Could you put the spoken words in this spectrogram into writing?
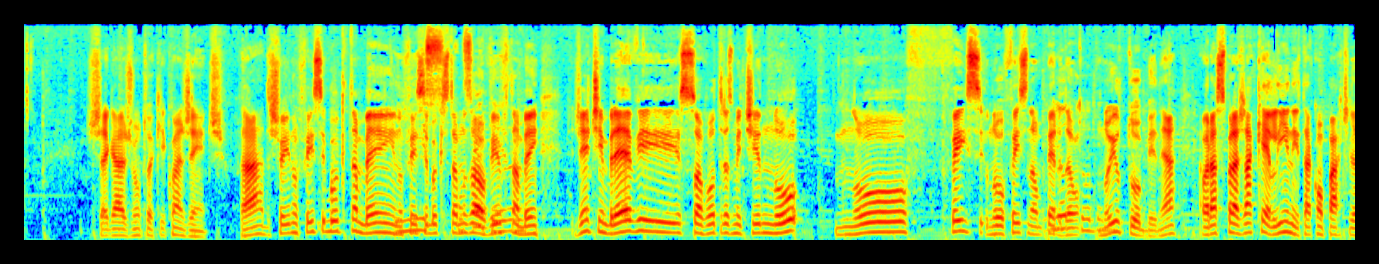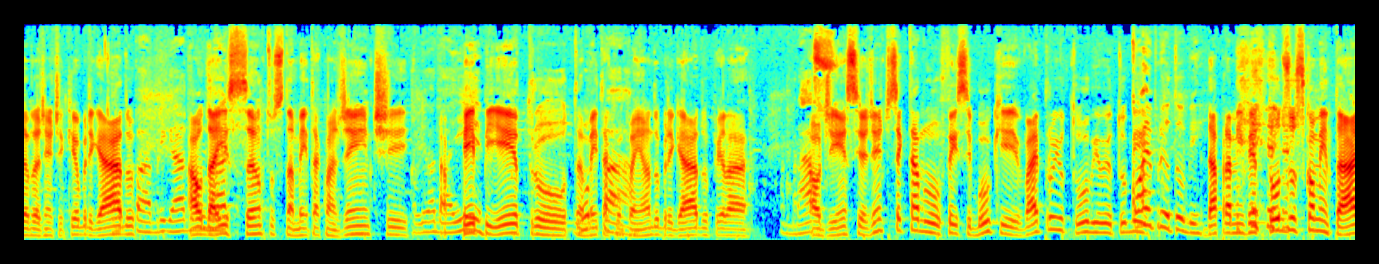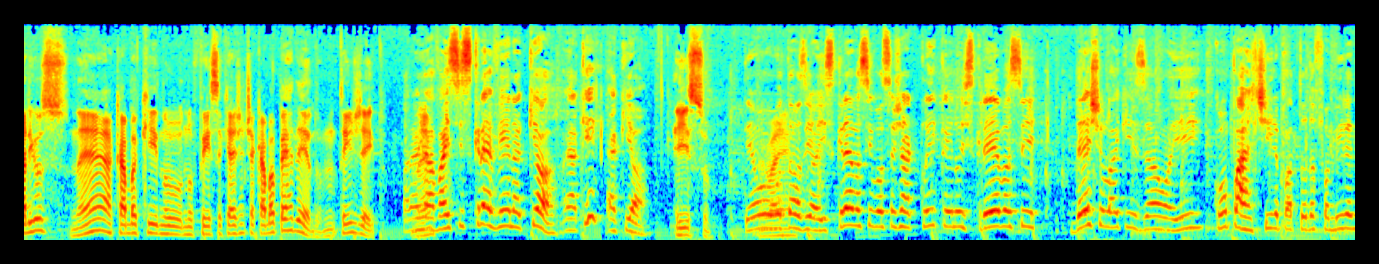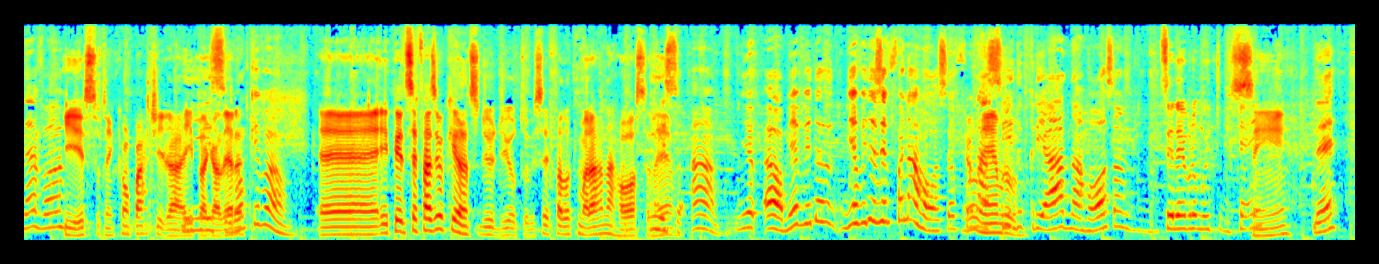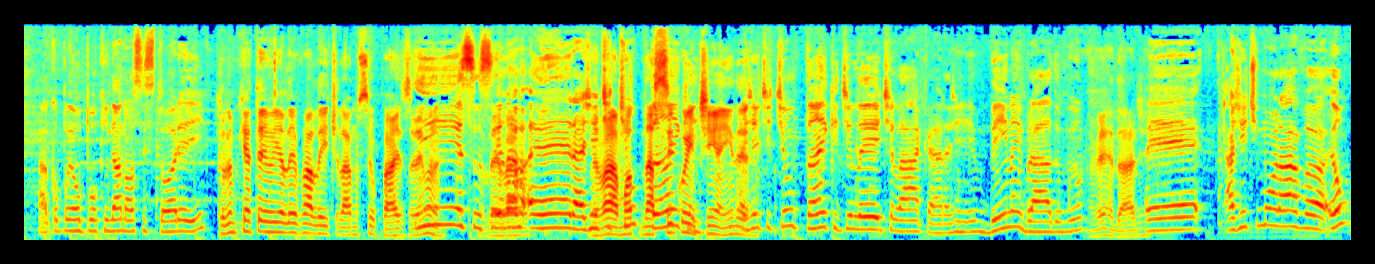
chegar junto aqui com a gente, tá? Deixa eu ir no Facebook também. No Isso, Facebook estamos ao vivo também. Gente, em breve só vou transmitir no no Face, no Face não, perdão, YouTube, no? YouTube, né? Abraço pra Jaqueline, tá compartilhando a gente aqui, obrigado. Opa, obrigado. Aldair Jaque. Santos também tá com a gente. Valeu, A Aldair. P. Pietro também tá Opa. acompanhando. Obrigado pela Abraço. audiência. Gente, você que tá no Facebook, vai pro YouTube. O YouTube Corre pro YouTube. dá pra mim ver todos os comentários, né? Acaba que no, no Face aqui a gente acaba perdendo. Não tem jeito. Agora né? Já vai se inscrevendo aqui, ó. É aqui? Aqui, ó. Isso. Tem um Vai. botãozinho, ó. Inscreva-se, você já clica aí no inscreva-se. Deixa o likezão aí. Compartilha pra toda a família, né, Van? Isso, tem que compartilhar aí pra Isso, galera. Vamos que vamos. É, e Pedro, você fazia o que antes de, de YouTube? Você falou que morava na roça, né? Isso. Ah, minha, ó, minha vida, minha vida sempre foi na roça. Eu fui Eu nascido, lembro. criado na roça. Você lembra muito bem, Sim. né? Acompanhou um pouquinho da nossa história aí. Eu lembro que até eu ia levar leite lá no seu pai, você lembra? Isso, você leva- era, a gente tinha um na tanque. cinquentinha ainda. A gente tinha um tanque de leite lá, cara. A gente, bem lembrado, viu? É verdade. É, a gente morava. Eu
